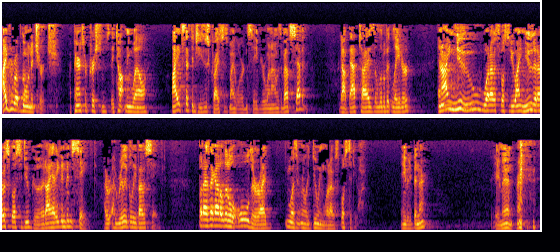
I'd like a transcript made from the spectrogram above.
I grew up going to church. My parents were Christians. They taught me well. I accepted Jesus Christ as my Lord and Savior when I was about seven. I got baptized a little bit later, and I knew what I was supposed to do. I knew that I was supposed to do good. I had even been saved. I, I really believe I was saved. But as I got a little older, I wasn't really doing what I was supposed to do. Anybody been there? Amen.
